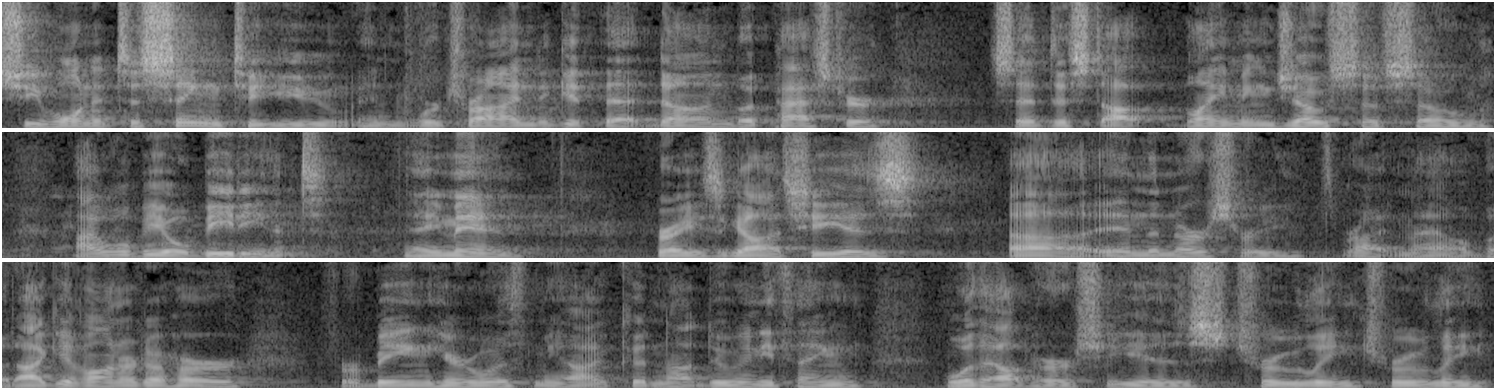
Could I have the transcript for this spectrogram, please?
she wanted to sing to you, and we're trying to get that done. But Pastor said to stop blaming Joseph, so I will be obedient. Amen. Praise God. She is uh, in the nursery right now, but I give honor to her for being here with me. I could not do anything without her. She is truly, truly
